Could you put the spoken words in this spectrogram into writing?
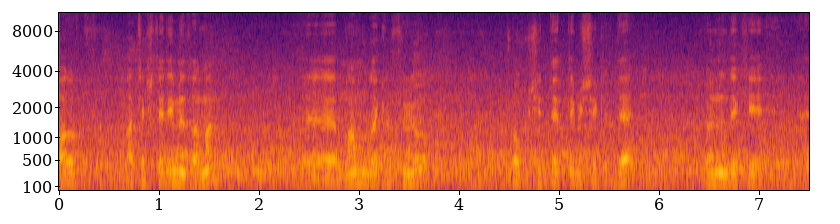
barut ateşlediğimiz zaman e, namludaki suyu çok şiddetli bir şekilde önündeki e,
